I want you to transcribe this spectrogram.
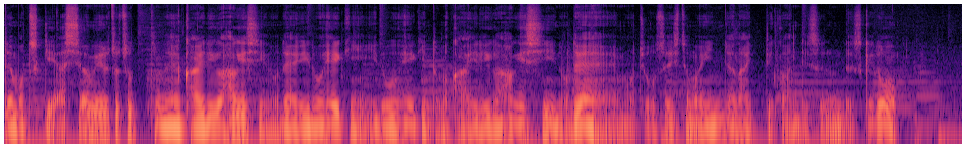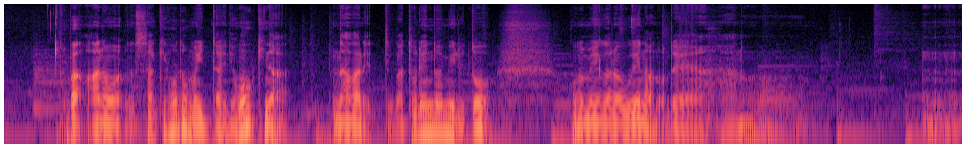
でも月足を見るとちょっとね、乖離が激しいので、移動平均、移動平均との乖離が激しいので、もう調整してもいいんじゃないって感じするんですけど、まあ、あの、先ほども言ったように大きな流れっていうかトレンドを見るとこの銘柄上なのであの、うん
